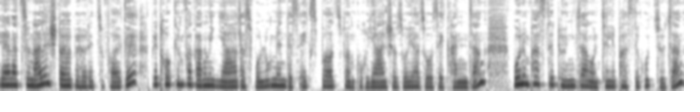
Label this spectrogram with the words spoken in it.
Der nationalen Steuerbehörde zufolge betrug im vergangenen Jahr das Volumen des Exports von koreanischer Sojasauce Kansang, Bohnenpaste Tönjang und Chilipaste Gochujang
